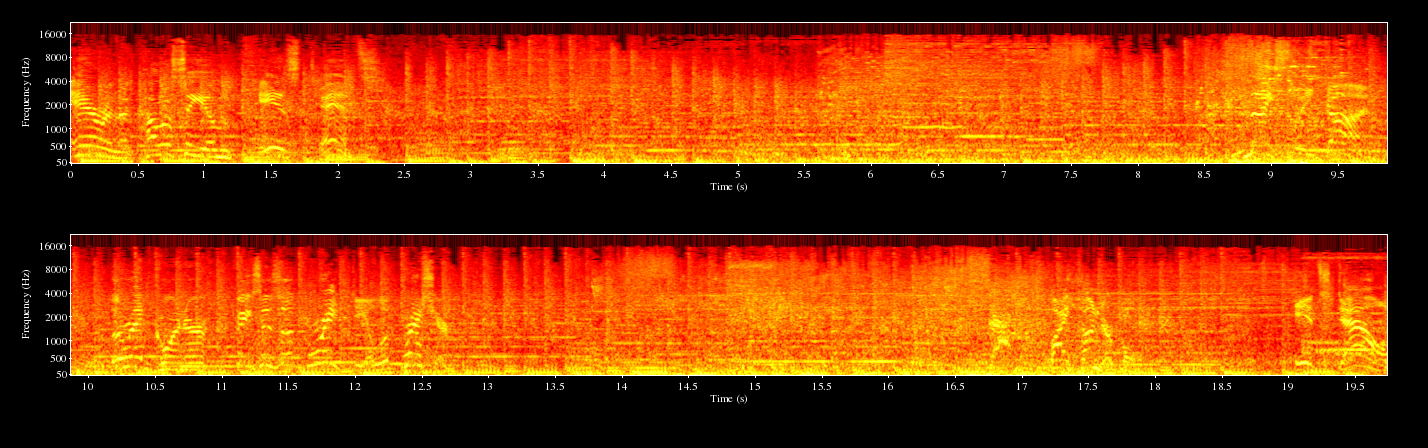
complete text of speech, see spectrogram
Air in the Colosseum is tense. Nicely done! The red corner faces a great deal of pressure. Zapped by Thunderbolt. It's down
